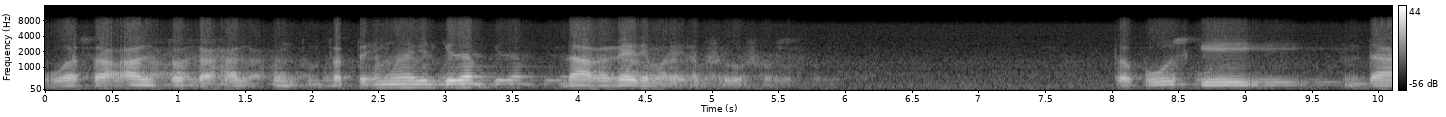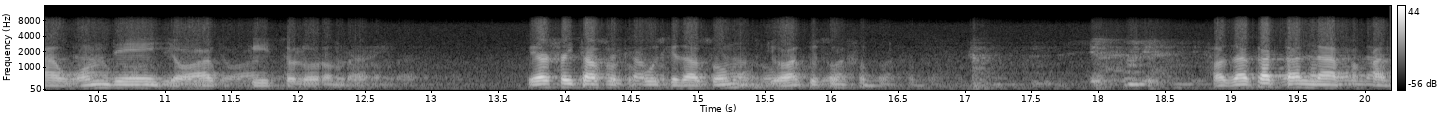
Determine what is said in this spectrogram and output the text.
وسألتک هل کنتم تتهمون بالکذب دا غیر مرتب شروع شو تپوس کی دا وم دې جواب کی څلورم را بیا شوی تاسو تپوس کی دا سوم جواب کی سوم شو فذكرت الله فقد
